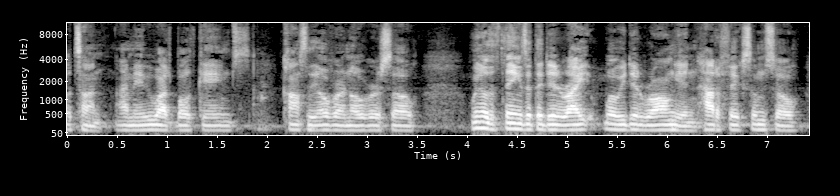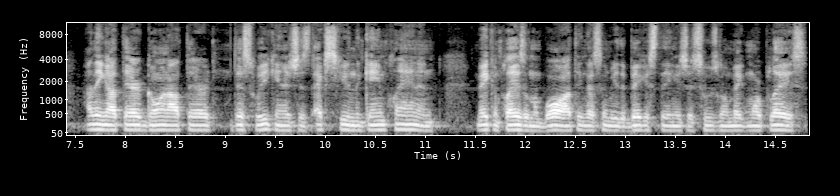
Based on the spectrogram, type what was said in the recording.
a ton. I mean, we watched both games constantly over and over, so we know the things that they did right, what we did wrong, and how to fix them. So I think out there, going out there this weekend is just executing the game plan and making plays on the ball. I think that's going to be the biggest thing. Is just who's going to make more plays.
